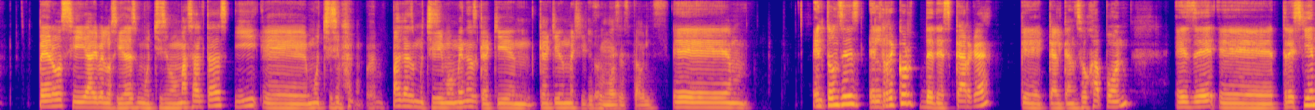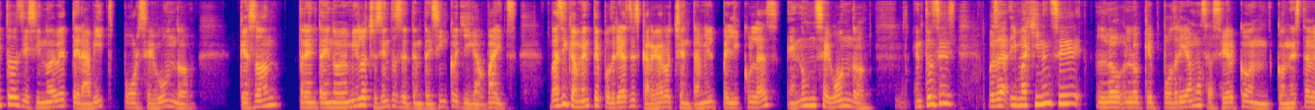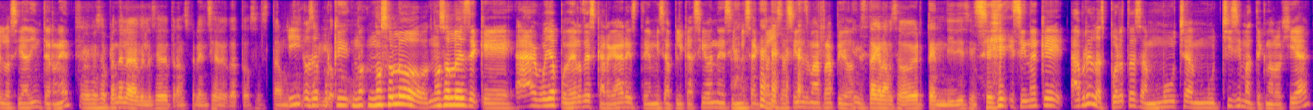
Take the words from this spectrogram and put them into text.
pero sí hay velocidades muchísimo más altas y eh, muchísimo, pagas muchísimo menos que aquí en, que aquí en Y México. son más estables. Em, entonces, el récord de descarga que, que alcanzó Japón es de eh, 319 terabits por segundo, que son 39.875 gigabytes. Básicamente podrías descargar 80.000 películas en un segundo. Entonces, o sea, imagínense lo, lo que podríamos hacer con, con esta velocidad de internet. Me sorprende la velocidad de transferencia de datos. Está Y, o sea, muy porque no, no solo, no solo es de que ah, voy a poder descargar este, mis aplicaciones y mis actualizaciones más rápido. Instagram se va a ver tendidísimo. Sí, sino que abre las puertas a mucha, muchísima tecnología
